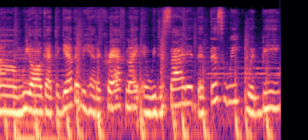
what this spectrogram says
um, we all got together, we had a craft night, and we decided that this week would be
